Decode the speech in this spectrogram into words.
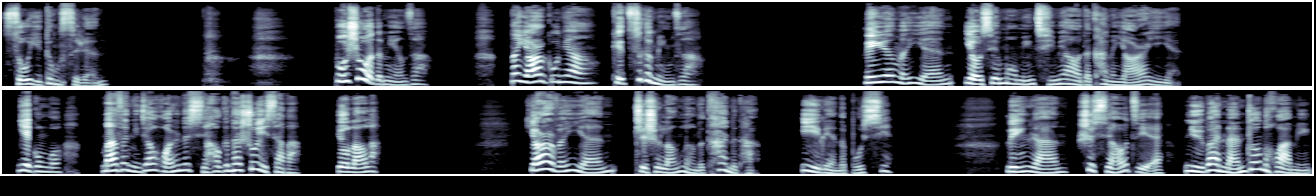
足以冻死人。不是我的名字，那瑶儿姑娘给赐个名字啊。林渊闻言，有些莫名其妙的看了瑶儿一眼。叶公公，麻烦你将皇上的喜好跟他说一下吧，有劳了。瑶儿闻言，只是冷冷的看着他，一脸的不屑。林然是小姐女扮男装的化名。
